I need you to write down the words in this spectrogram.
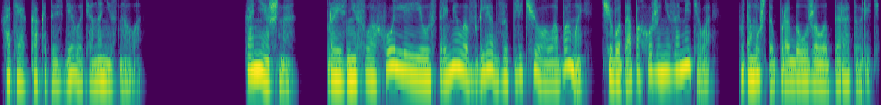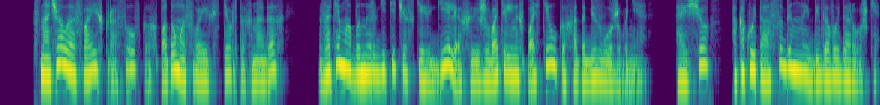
хотя как это сделать, она не знала. «Конечно», — произнесла Холли и устремила взгляд за плечо Алабамы, чего та, похоже, не заметила, потому что продолжила тараторить. Сначала о своих кроссовках, потом о своих стертых ногах, затем об энергетических гелях и жевательных постилках от обезвоживания, а еще о какой-то особенной беговой дорожке.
